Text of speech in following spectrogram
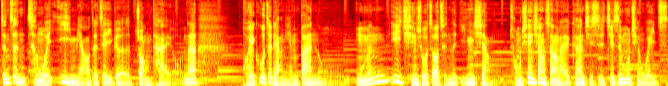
真正称为疫苗的这一个状态哦。那回顾这两年半哦。我们疫情所造成的影响，从现象上来看，其实截至目前为止，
